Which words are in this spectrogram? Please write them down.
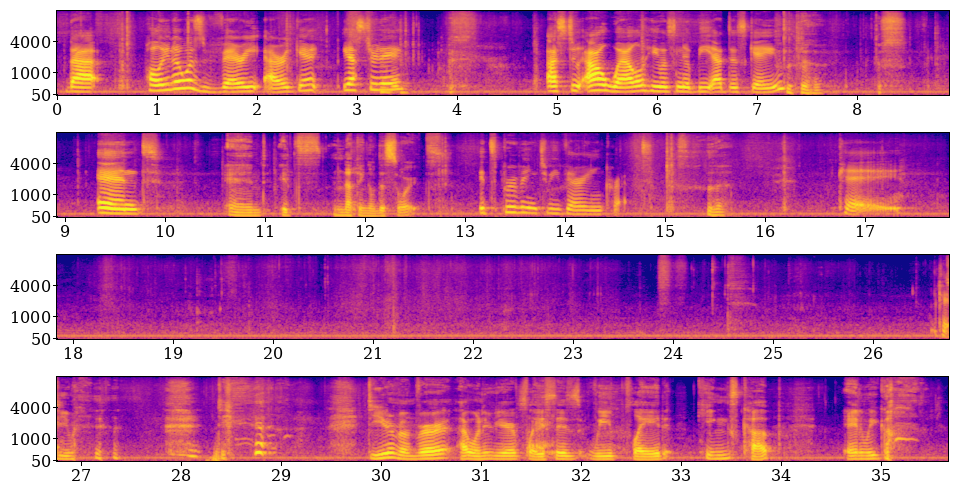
that Paulino was very arrogant yesterday as to how well he was going to be at this game. and And it's nothing of the sort. it's proving to be very incorrect. Okay. Okay. Do you, do you, do you remember at one of your places we played King's Cup and we got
